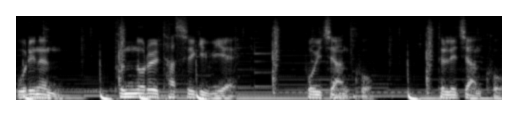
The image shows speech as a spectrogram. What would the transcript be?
우리는 분노를 다스리기 위해 보이지 않고 들리지 않고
